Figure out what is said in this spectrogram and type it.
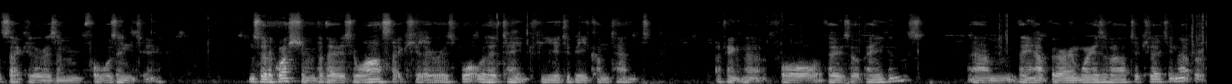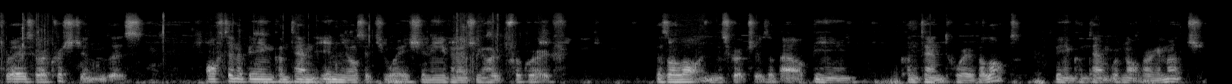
secularism falls into. And so the question for those who are secular is what will it take for you to be content? I think that for those who are pagans, um, they have their own ways of articulating that, but for those who are Christians, it's often a being content in your situation, even as you hope for growth. There's a lot in the scriptures about being content with a lot, being content with not very much,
